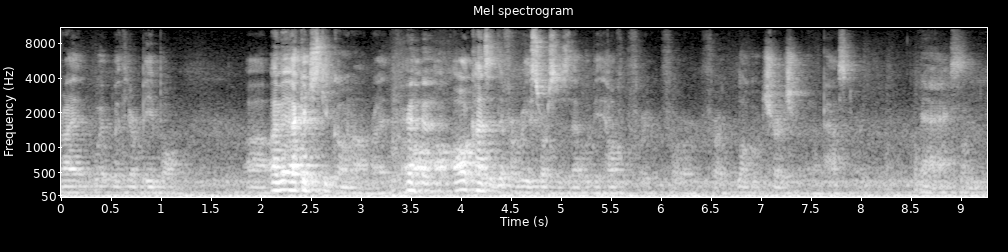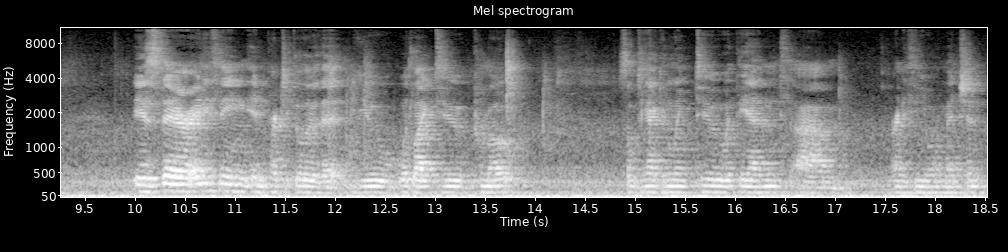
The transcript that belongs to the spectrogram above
right, with, with your people. Uh, I mean, I could just keep going on, right? all, all, kinds of different resources that would be helpful for for, for a local church and a pastor. Yeah, excellent. Is there anything in particular that you would like to promote? Something I can link to at the end, um, or anything you want to mention?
